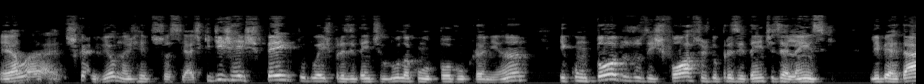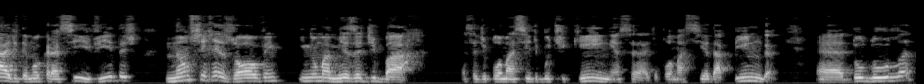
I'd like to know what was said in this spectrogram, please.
ela escreveu nas redes sociais que desrespeito do ex-presidente Lula com o povo ucraniano e com todos os esforços do presidente Zelensky liberdade, democracia e vidas não se resolvem em uma mesa de bar. Essa diplomacia de botequim, essa diplomacia da pinga é, do Lula,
